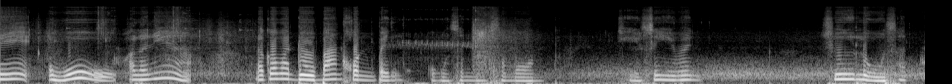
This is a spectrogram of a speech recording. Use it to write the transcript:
นี่ โอ้โหอะไรเนี่ย แล้วก็มาดูบ้านคนไป โอ้สนสมอนเคซี่แม่งชื่อหรูสัตว์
